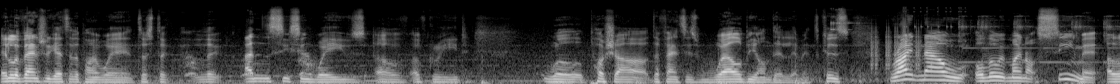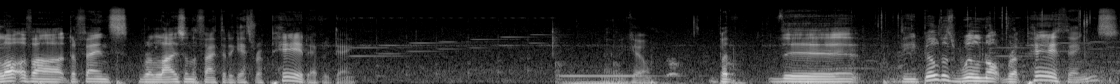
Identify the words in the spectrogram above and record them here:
it'll eventually get to the point where just the, the unceasing waves of, of greed will push our defenses well beyond their limits. Because right now, although it might not seem it, a lot of our defense relies on the fact that it gets repaired every day. There we go. But the the builders will not repair things.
